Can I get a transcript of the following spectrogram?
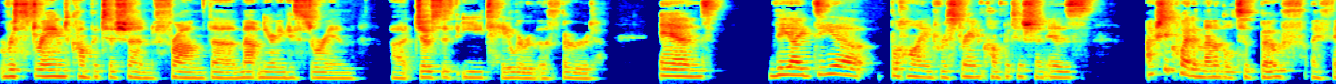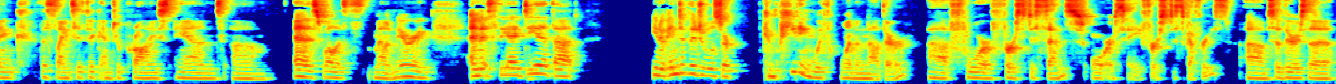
restrained competition from the mountaineering historian uh, Joseph E. Taylor III. And the idea behind restrained competition is actually quite amenable to both, I think, the scientific enterprise and um, as well as mountaineering. And it's the idea that you know individuals are competing with one another uh, for first ascents or say first discoveries. Um, so there's a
